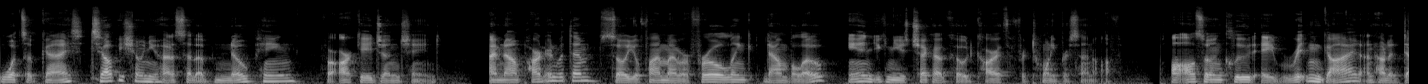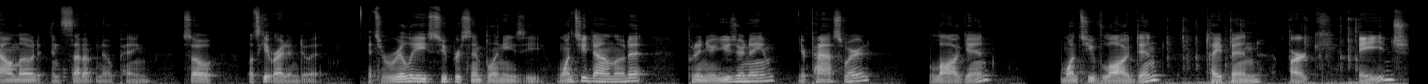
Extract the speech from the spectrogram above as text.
What's up guys? Today I'll be showing you how to set up NoPing for ArcheAge Unchained. I'm now partnered with them, so you'll find my referral link down below, and you can use checkout code CARTHH for 20% off. I'll also include a written guide on how to download and set up NoPing. So let's get right into it. It's really super simple and easy. Once you download it, put in your username, your password, log in. Once you've logged in, type in ArcheAge,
